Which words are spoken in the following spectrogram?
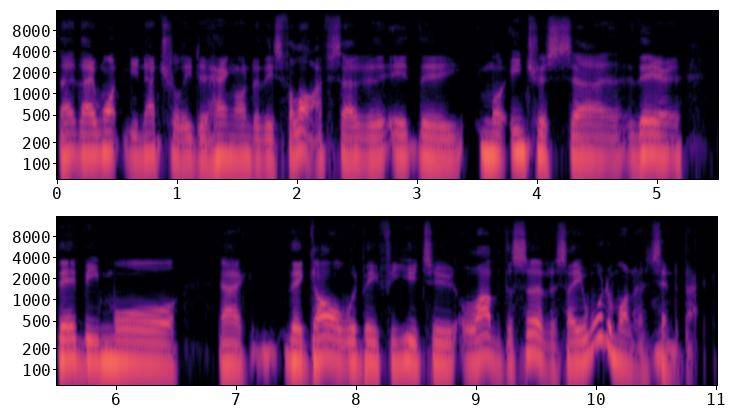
they, they want you naturally to hang on to this for life. So the, the more interests uh, there there'd be more. Uh, their goal would be for you to love the service, so you wouldn't want to send it back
